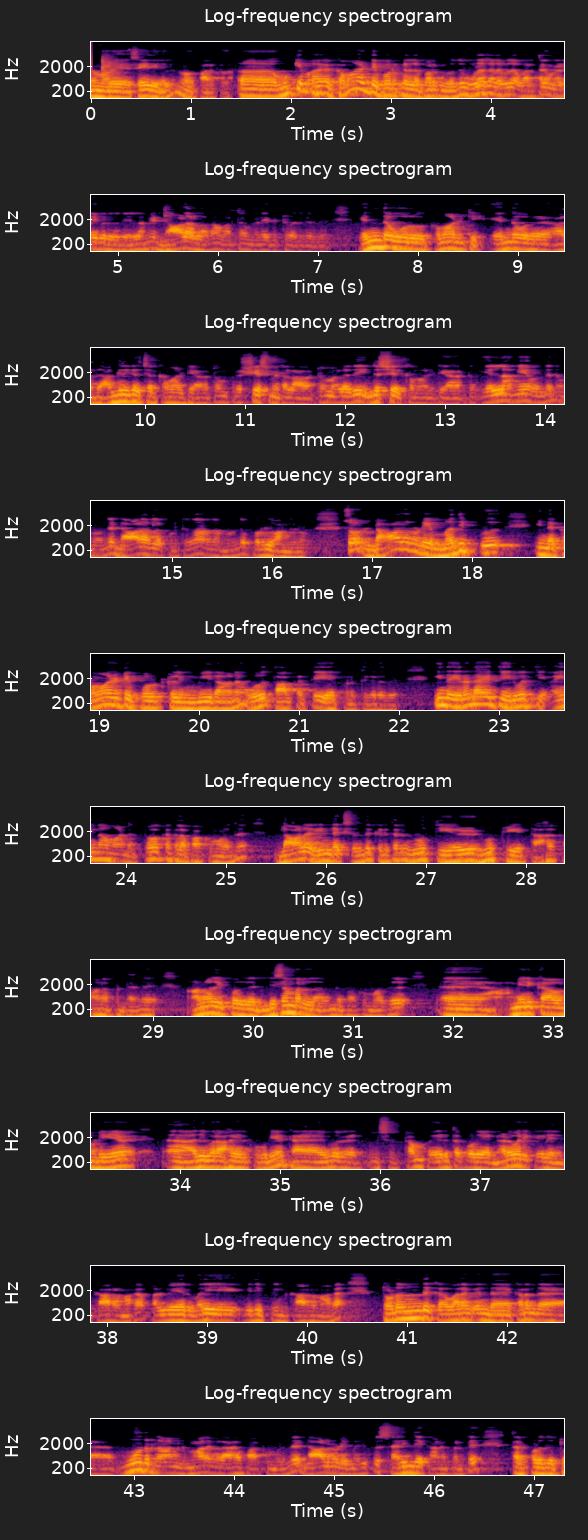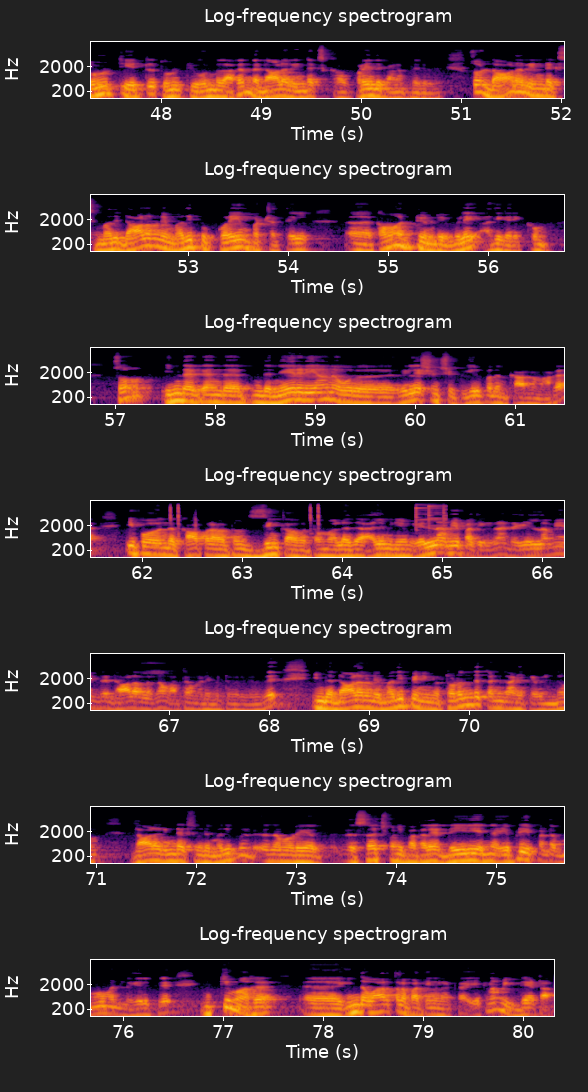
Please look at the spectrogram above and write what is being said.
நம்மளுடைய நம்முடைய செய்திகளை நம்ம பார்க்கலாம். முக்கியமாக கமாடிட்டி பொருட்களில் பார்க்கும்போது உலக அளவில் வர்த்தகம் நடைபெறுவது எல்லாமே டாலரில் தான் வர்த்தகம் நடைபெற்று வருகிறது. எந்த ஒரு கமாடிட்டி எந்த ஒரு அது அக்ரிகல்ச்சர் கமாடிட்டி ஆகட்டும் ப்ரெஷியஸ் மெட்டல் ஆகட்டும் அல்லது இண்டஸ்ட்ரியல் கமாடிட்டி ஆகட்டும் எல்லாமே வந்து நம்ம வந்து டாலரில் கொடுத்து தான் நம்ம வந்து பொருள் வாங்கணும் ஸோ டாலர் டாலருடைய மதிப்பு இந்த கமாடிட்டி பொருட்களின் மீதான ஒரு தாக்கத்தை ஏற்படுத்துகிறது. இந்த இரண்டாயிரத்தி இருபத்தி ஐந்தாம் ஆண்டு துவக்கத்தில் பார்க்கும்பொழுது டாலர் இண்டெக்ஸ் வந்து கிட்டத்தட்ட நூற்றி ஏழு நூற்றி எட்டாக காணப்பட்டது. ஆனால் இப்பொழுது டிசம்பரில் வந்து பார்க்கும்போது அமெரிக்காவினுடைய அதிபராக இருக்கக்கூடிய ட இவர் மிஸ்டர் ட்ரம்ப் எடுத்தக்கூடிய நடவடிக்கைகளின் காரணமாக பல்வேறு வரி விதிப்பின் காரணமாக தொடர்ந்து க வர இந்த கடந்த மூன்று நான்கு மாதங்களாக பார்க்கும் பொழுது டாலருடைய மதிப்பு சரிந்தே காணப்பட்டு தற்பொழுது தொண்ணூற்றி எட்டு தொண்ணூற்றி ஒன்பதாக இந்த டாலர் இண்டெக்ஸ் குறைந்து காணப்படுகிறது. ஸோ டாலர் இண்டெக்ஸ் மதி டாலருடைய மதிப்பு குறையும் பட்சத்தில் கமாடிட்டியினுடைய விலை அதிகரிக்கும். ஸோ இந்த இந்த இந்த நேரடியான ஒரு ரிலேஷன்ஷிப் இருப்பதன் காரணமாக இப்போது இந்த காப்பர் ஆகட்டும் ஜிங்க் ஆகட்டும் அல்லது அலுமினியம் எல்லாமே பார்த்தீங்கன்னா இந்த எல்லாமே இந்த டாலரில் தான் வர்த்தகம் நடைபெற்று வருகிறது. இந்த டாலருடைய மதிப்பை நீங்கள் தொடர்ந்து கண்காணிக்க வேண்டும். டாலர் இண்டெக்ஸினுடைய மதிப்பு நம்மளுடைய சர்ச் பண்ணி பார்த்தாலே டெய்லி என்ன எப்படிப்பட்ட மூமெண்ட்டில் இருக்குது முக்கியமாக இந்த வாரத்தில் பார்த்தீங்கன்னாக்கா எக்கனாமிக் டேட்டா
